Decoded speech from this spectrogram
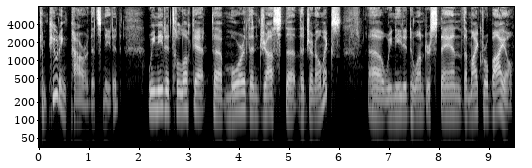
computing power that's needed we needed to look at uh, more than just uh, the genomics. Uh, we needed to understand the microbiome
